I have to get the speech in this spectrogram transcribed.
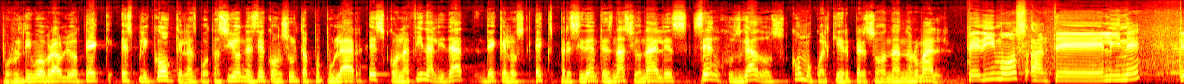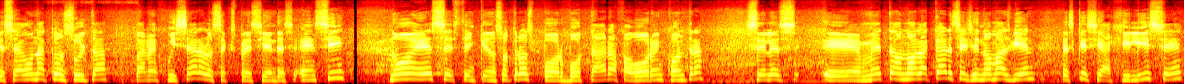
Por último, Braulio Tech explicó que las votaciones de consulta popular es con la finalidad de que los expresidentes nacionales sean juzgados como cualquier persona normal. Pedimos ante el INE que se haga una consulta para enjuiciar a los expresidentes. En sí, no es este, que nosotros por votar a favor o en contra se les eh, meta o no a la cárcel, sino más bien es que se agilice,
